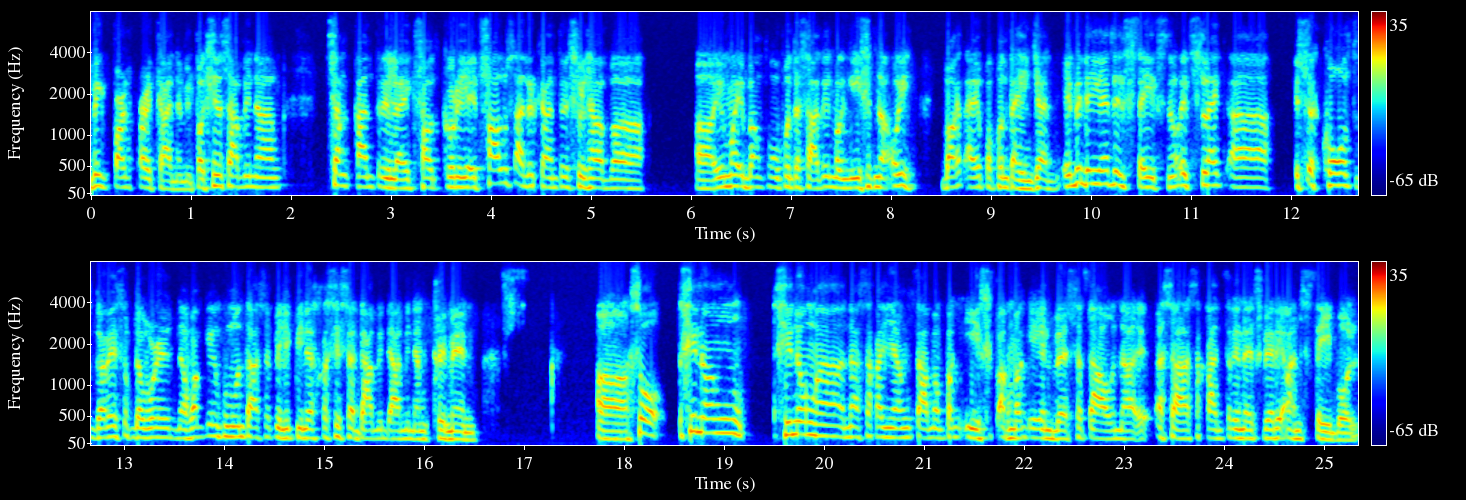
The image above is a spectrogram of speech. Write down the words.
big part of our economy. Pag sinasabi ng isang country like South Korea, it follows other countries will have uh, uh, yung mga ibang pumupunta sa atin, mag-iisip na, uy, bakit ayaw papuntahin dyan? Even the United States, no? It's like uh, it's a call to the rest of the world na huwag kayong pumunta sa Pilipinas kasi sa dami-dami ng krimen. Ah, so, sinong sinong ah, nasa kanyang tamang pag-iisip ang mag-i-invest sa tao na eh, sa sa country na is very unstable?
